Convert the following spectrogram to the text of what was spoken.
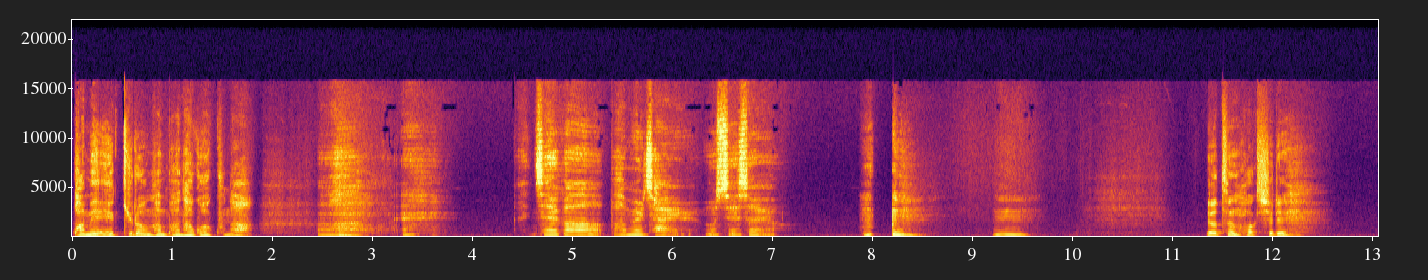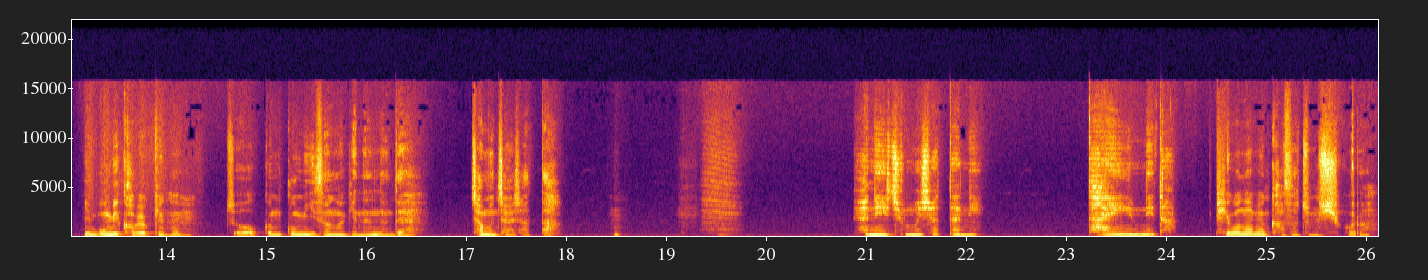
밤에 애끼랑 한판 하고 왔구나. 제가 밤을 잘 못 새서요. 음. 여튼 확실히 이 몸이 가볍긴 해. 조금 꿈이 이상하긴 했는데 잠은 잘 잤다. 편히 주무셨다니 다행입니다. 피곤하면 가서 좀 쉬거라.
